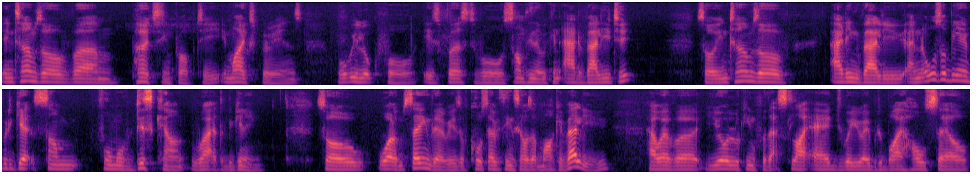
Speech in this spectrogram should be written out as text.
In terms of um, purchasing property, in my experience, what we look for is first of all something that we can add value to. So, in terms of adding value and also being able to get some form of discount right at the beginning. So, what I'm saying there is, of course, everything sells at market value. However, you're looking for that slight edge where you're able to buy wholesale,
